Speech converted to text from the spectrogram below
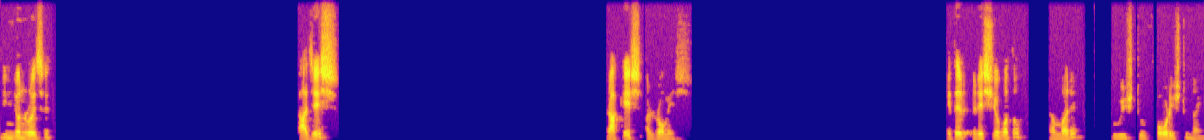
তিনজন রয়েছে। রাজেশ। রাকেশ আর রমেশ। এদের রেশিও কত? নাম্বারে two is to four is to nine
